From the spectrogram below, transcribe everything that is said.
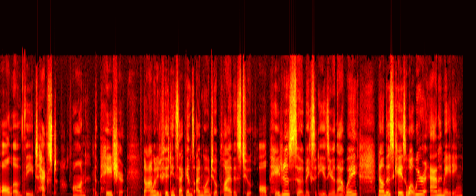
all of the text on the page here. Now I'm going to do 15 seconds. I'm going to apply this to all pages so it makes it easier that way. Now in this case, what we are animating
